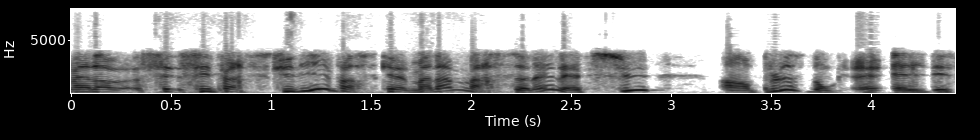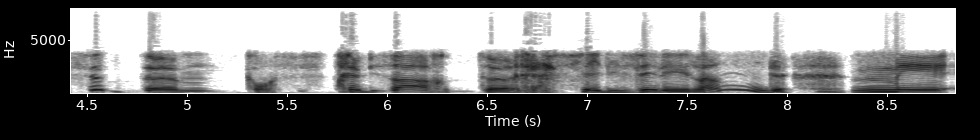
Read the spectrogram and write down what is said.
Alors, c'est particulier parce que Mme Marcelin, là-dessus, en plus, donc, euh, elle décide de, c'est très bizarre, de racialiser les langues, mais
